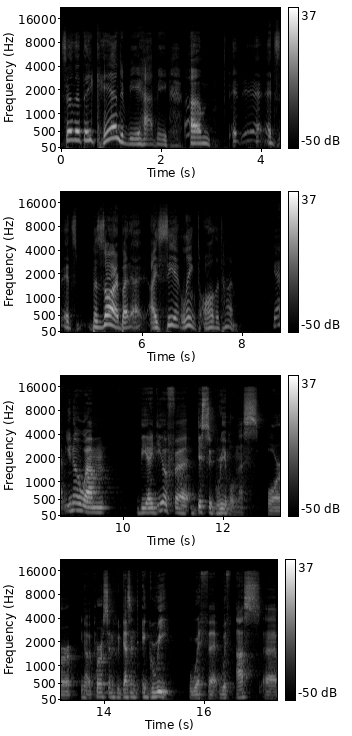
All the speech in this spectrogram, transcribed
so that they can be happy. Um, it, it's it's bizarre, but I, I, see it linked all the time. Yeah, you know, um, the idea of uh, disagreeableness or you know a person who doesn't agree with uh, with us uh,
